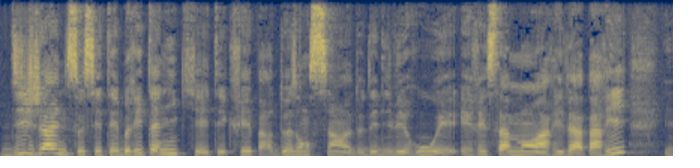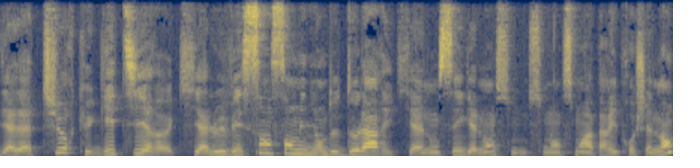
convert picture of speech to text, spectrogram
Dija, une société britannique qui a été créée par deux anciens de Deliveroo et, et récemment arrivée à Paris. Il y a la turque Getir qui a levé 500 millions de dollars et qui a annoncé également son, lancement à Paris prochainement.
